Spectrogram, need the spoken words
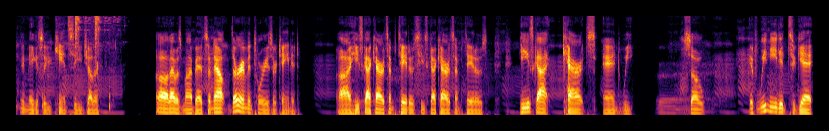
Let me make it so you can't see each other. Oh, that was my bad. So now their inventories are tainted. Uh, he's got carrots and potatoes. He's got carrots and potatoes. He's got carrots and wheat. So if we needed to get,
